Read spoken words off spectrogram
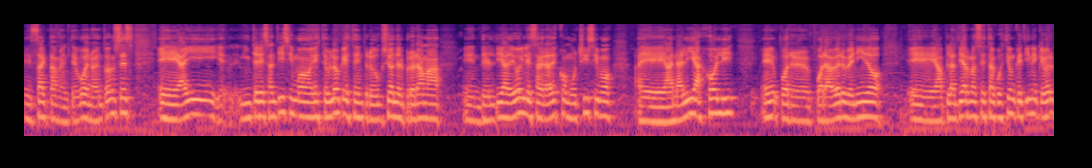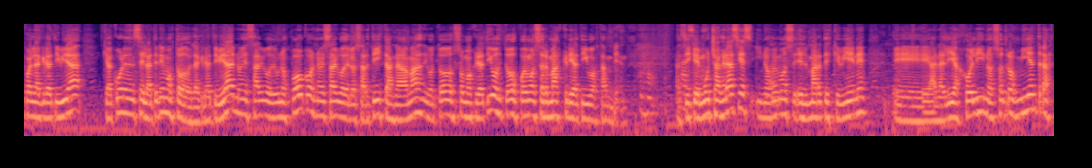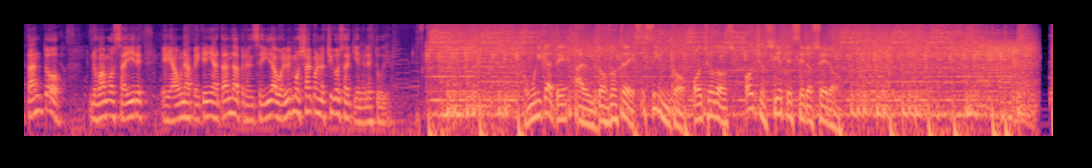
Exactamente. Bueno, entonces eh, ahí eh, interesantísimo este bloque, esta introducción del programa del día de hoy. Les agradezco muchísimo eh, a Analía Holly eh, por, por haber venido eh, a plantearnos esta cuestión que tiene que ver con la creatividad. Que acuérdense, la tenemos todos. La creatividad no es algo de unos pocos, no es algo de los artistas nada más. Digo, todos somos creativos y todos podemos ser más creativos también. Así, Así que muchas gracias y nos vemos el martes que viene, Analía Holly. Nosotros, mientras tanto, nos vamos a ir eh, a una pequeña tanda, pero enseguida volvemos ya con los chicos aquí en el estudio. Comunicate al 223 582 8700.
